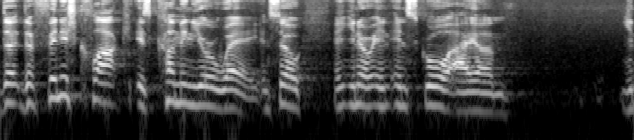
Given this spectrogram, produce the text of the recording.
the, the finish clock is coming your way. And so, you know, in, in school, I, um, you,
